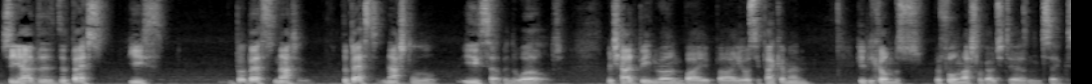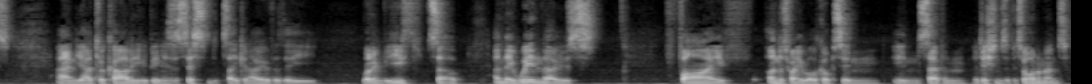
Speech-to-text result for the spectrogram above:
So you had the, the best youth, but best nat- the best national youth setup in the world which had been run by, by Jose Peckerman, who becomes the full national coach in 2006. And you had Tokali, who'd been his assistant, had taken over the running the youth setup. And they win those five under 20 World Cups in, in seven editions of the tournament.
